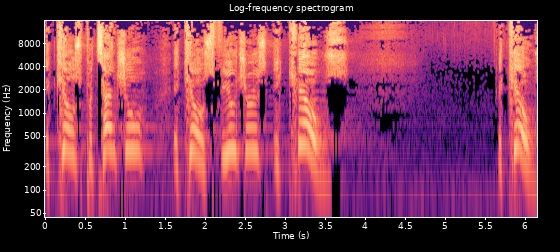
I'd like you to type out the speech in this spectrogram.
it kills potential, it kills futures, it kills. It kills.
